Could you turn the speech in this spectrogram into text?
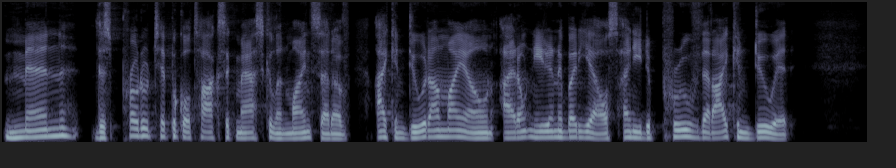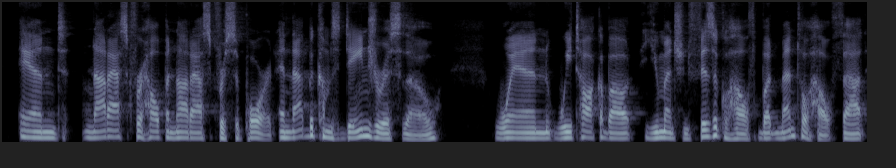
men, this prototypical toxic masculine mindset of I can do it on my own. I don't need anybody else. I need to prove that I can do it and not ask for help and not ask for support. And that becomes dangerous though when we talk about, you mentioned physical health, but mental health, that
